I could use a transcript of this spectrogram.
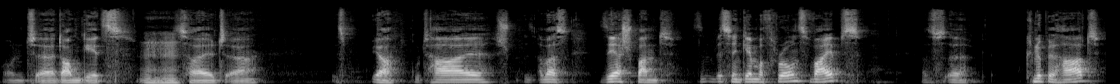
Und äh, darum geht's. Ist halt, äh, ist, ja, brutal, aber ist sehr spannend. Sind ein bisschen Game of Thrones Vibes. Das ist äh, knüppelhart.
